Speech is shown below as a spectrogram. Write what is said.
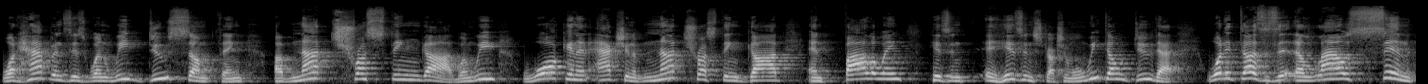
What happens is when we do something of not trusting God, when we walk in an action of not trusting God and following His, his instruction, when we don't do that, what it does is it allows sin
